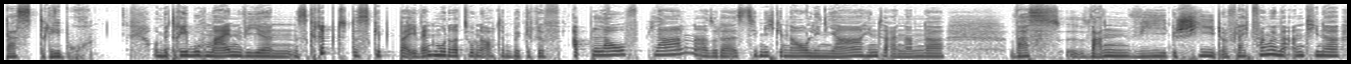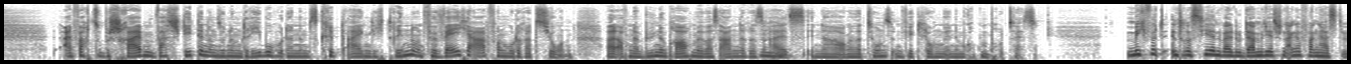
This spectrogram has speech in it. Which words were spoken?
das Drehbuch. Und mit Drehbuch meinen wir ein Skript. Das gibt bei Eventmoderation auch den Begriff Ablaufplan. Also da ist ziemlich genau linear hintereinander, was wann wie geschieht. Und vielleicht fangen wir mal an, Tina, einfach zu beschreiben, was steht denn in so einem Drehbuch oder einem Skript eigentlich drin und für welche Art von Moderation. Weil auf einer Bühne brauchen wir was anderes mhm. als in einer Organisationsentwicklung, in einem Gruppenprozess. Mich würde interessieren, weil du damit jetzt schon angefangen hast,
